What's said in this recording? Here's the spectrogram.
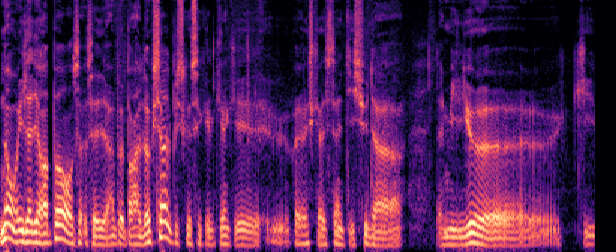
Non, il a des rapports, c'est un peu paradoxal, puisque c'est quelqu'un qui est, Valéry est issu d'un milieu euh, qui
